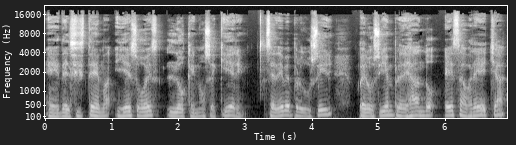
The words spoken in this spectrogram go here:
eh, del sistema y eso es lo que no se quiere. Se debe producir, pero siempre dejando esa brecha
